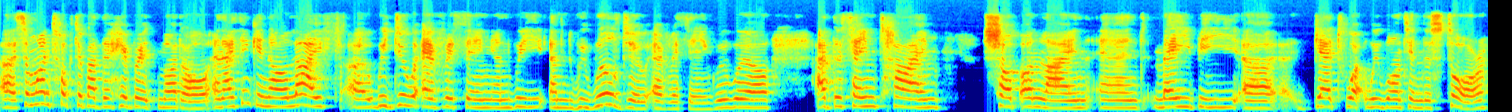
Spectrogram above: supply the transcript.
uh, someone talked about the hybrid model, and I think in our life uh, we do everything, and we and we will do everything. We will, at the same time, shop online and maybe uh, get what we want in the store.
